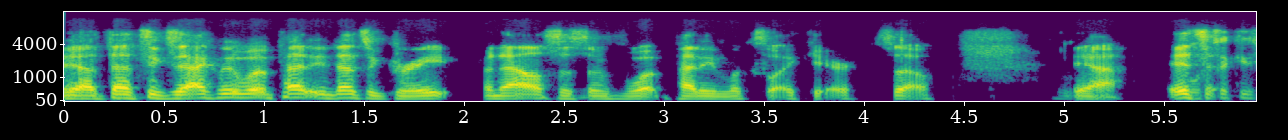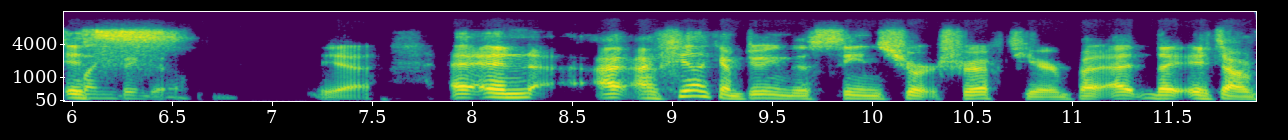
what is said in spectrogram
yeah that's exactly what petty that's a great analysis of what petty looks like here so yeah. It's Looks like he's playing it's bingo. yeah and I, I feel like i'm doing this scene short shrift here but I, it's a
